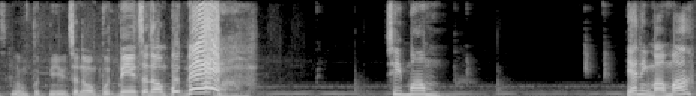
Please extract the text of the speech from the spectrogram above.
Saan naman put ni? Saan naman put ni? Saan naman put ni? Si mom. Yan yung mama.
